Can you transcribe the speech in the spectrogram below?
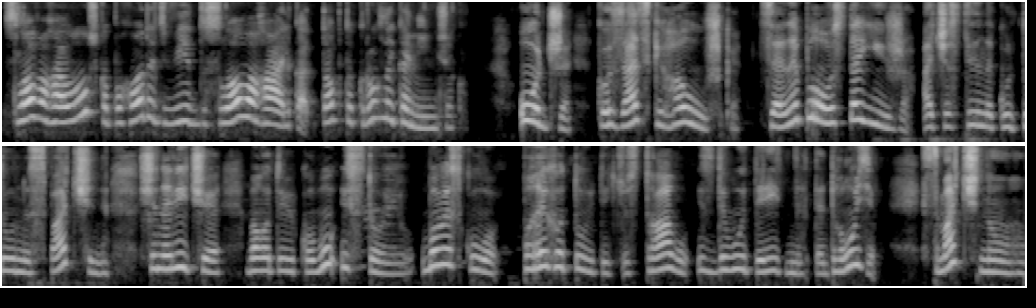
Слово галушка походить від слова галька, тобто круглий камінчик. Отже, козацькі галушки це не просто їжа, а частина культурної спадщини, що налічує багатовікову історію. Обов'язково приготуйте цю страву і здивуйте рідних та друзів смачного!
